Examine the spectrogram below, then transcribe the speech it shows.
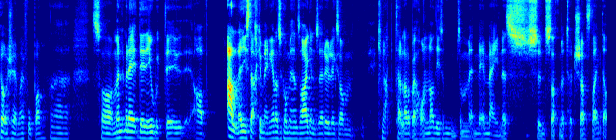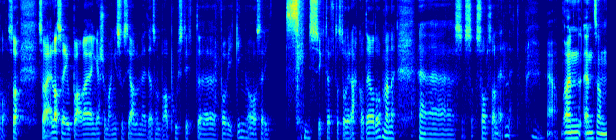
hører ikke hjemme i fotballen. Så, men men det, det, er jo, det er jo Av alle de sterke meningene som kommer i den saken, så er det jo liksom knapt teller det på ei hånd av de som, som vi mener syns at vi toucher en strek der, da. Så, så ellers er jo bare engasjement i sosiale medier som bare positivt uh, for Viking. Og så er det sinnssykt tøft å stå i det akkurat der og da, men uh, så, så, så, sånn er det litt. Ja, og en, en sånn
